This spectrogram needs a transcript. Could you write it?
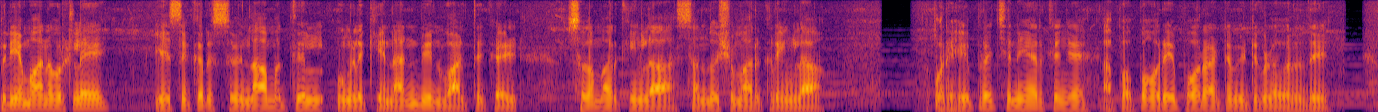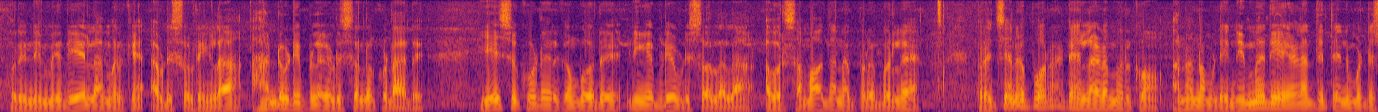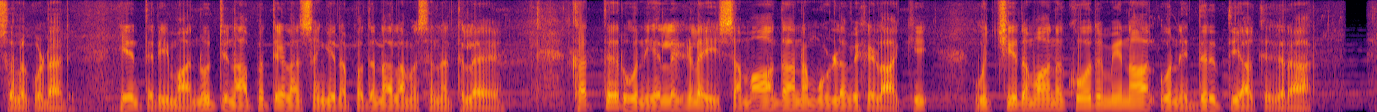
பிரியமானவர்களே இயேசு கிறிஸ்துவின் நாமத்தில் உங்களுக்கு என் அன்பின் வாழ்த்துக்கள். சுகமாக இருக்கீங்களா? சந்தோஷமாக இருக்கிறீங்களா? ஒரே பிரச்சனையாக இருக்குங்க. அப்பப்போ ஒரே போராட்டம் வீட்டுக்குள்ளே வருது. ஒரு நிம்மதியே இல்லாமல் இருக்கேன். அப்படி சொல்கிறீங்களா ஆண்டோடைய பிள்ளைகள் அப்படி சொல்லக்கூடாது. இயேசு கூட இருக்கும்போது நீங்கள் எப்படி அப்படி சொல்லலாம்? அவர் சமாதான பிரபுல பிரச்சனை போராட்டம் எல்லா இடமும் இருக்கும். ஆனால் நம்முடைய நிம்மதியை இழந்துட்டேன்னு மட்டும் சொல்லக்கூடாது. ஏன் தெரியுமா? நூற்றி நாற்பத்தேழாம் சங்கீதம் பதினாலாம் வசனத்தில் கத்தர் உன் எல்லைகளை சமாதானம் உள்ளவைகளாக்கி உச்சிதமான கோதுமையினால் உன்னை திருப்தியாக்குகிறார்.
